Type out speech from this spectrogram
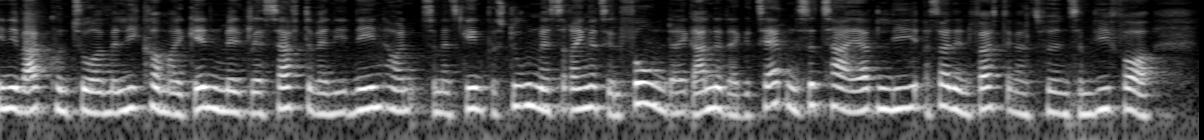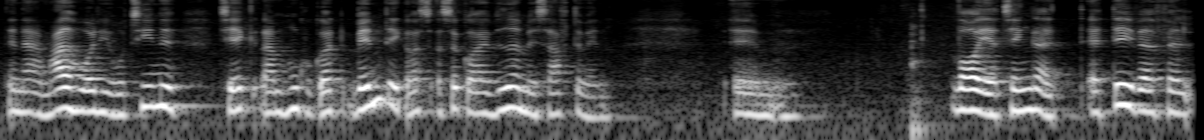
inde i vagtkontoret, man lige kommer igen med et glas saftevand i den ene hånd, så man skal ind på stuen med, så ringer telefonen, der er ikke andre, der kan tage den, så tager jeg den lige, og så er det en førstegangsføden, som lige får den her meget hurtige rutine tjek, om hun kunne godt vente, ikke også, og så går jeg videre med saftevandet. Øhm, hvor jeg tænker, at, at det er i hvert fald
